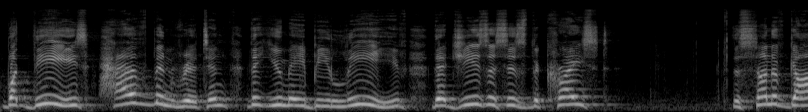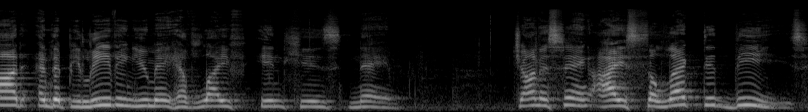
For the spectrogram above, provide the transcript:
But these have been written that you may believe that Jesus is the Christ, the Son of God, and that believing you may have life in his name. John is saying, I selected these.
